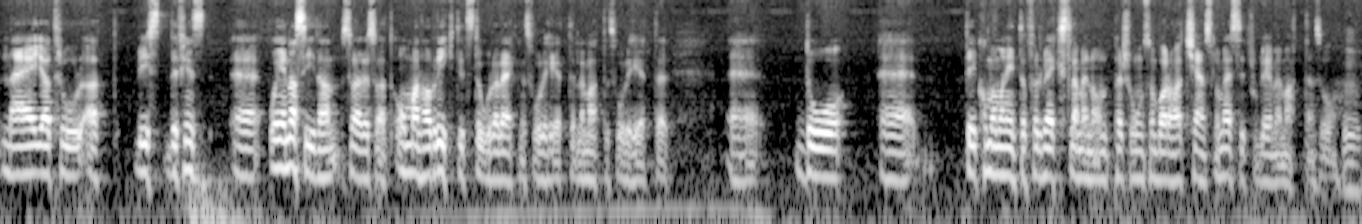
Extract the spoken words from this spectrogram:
nej, jag tror att visst, det finns eh, å ena sidan så är det så att om man har riktigt stora räknesvårigheter eller mattesvårigheter eh, då eh, det kommer man inte att förväxla med någon person som bara har ett känslomässigt problem med matten. Så. Mm.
